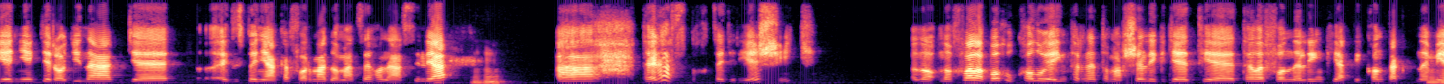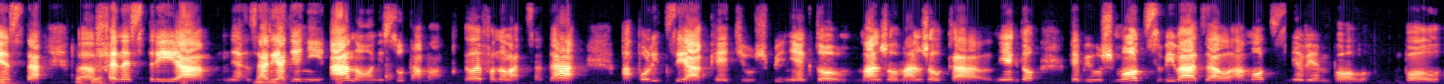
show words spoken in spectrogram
je niekde rodina, kde existuje nejaká forma domáceho násilia. Mm-hmm. A teraz chceť riešiť, no, no chvála Bohu, koluje internetom a všeli, kde tie telefónne linky a tie kontaktné mm-hmm. miesta, okay. fenestry a zariadení, mm-hmm. áno, oni sú tam, telefonovať sa dá. A policia, keď už by niekto, manžel, manželka, niekto, keby už moc vyvádzal a moc, neviem, bol, bol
